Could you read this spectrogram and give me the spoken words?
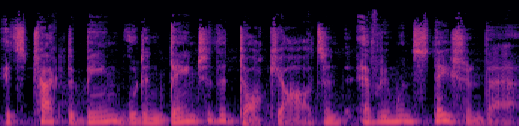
its tractor beam would endanger the dockyards and everyone stationed there.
